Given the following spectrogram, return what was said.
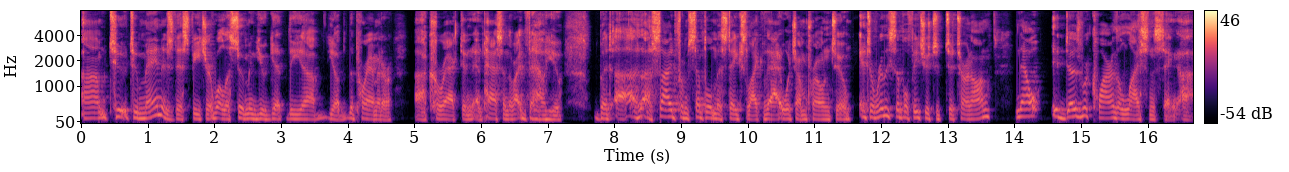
um, to to manage this feature. Well, assuming you get the uh, you know the parameter uh, correct and, and pass in the right value. But uh, aside from simple mistakes like that, which I'm prone to, it's a really simple feature to, to turn on. Now, it does require the licensing, uh,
